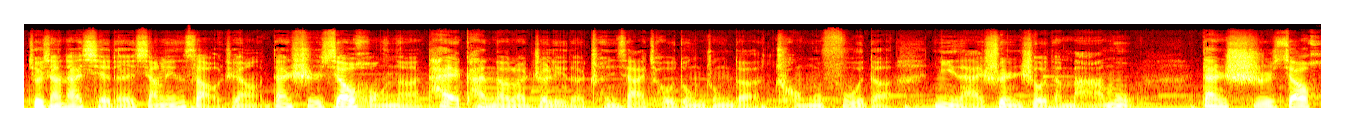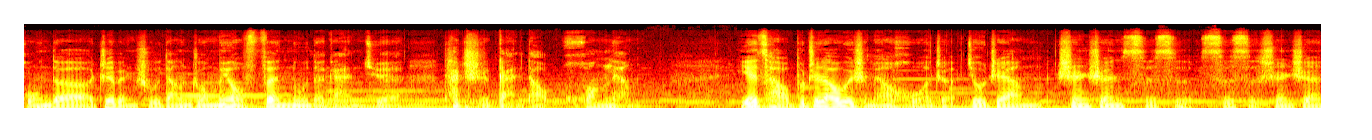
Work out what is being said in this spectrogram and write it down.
就像他写的《祥林嫂》这样。但是萧红呢，他也看到了这里的春夏秋冬中的重复的逆来顺受的麻木。但是萧红的这本书当中没有愤怒的感觉，他只感到荒凉。野草不知道为什么要活着，就这样生生死死、死死生生。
